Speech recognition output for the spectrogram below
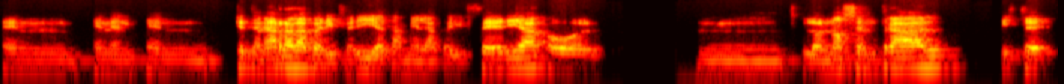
en, en el, en, que te narra la periferia también, la periferia o mm, lo no central, ¿viste?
